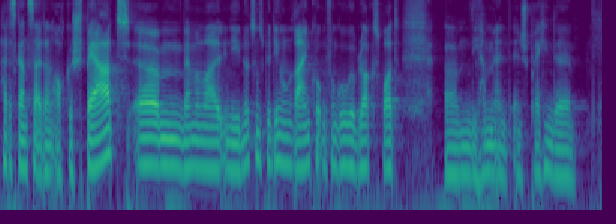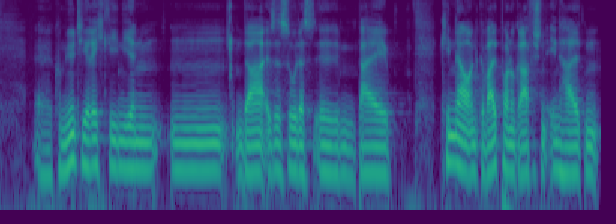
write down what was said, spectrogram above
hat das Ganze dann auch gesperrt. Ähm, wenn wir mal in die Nutzungsbedingungen reingucken von Google Blogspot, ähm, die haben entsprechende äh, Community-Richtlinien. Mm, da ist es so, dass äh, bei Kinder- und gewaltpornografischen Inhalten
